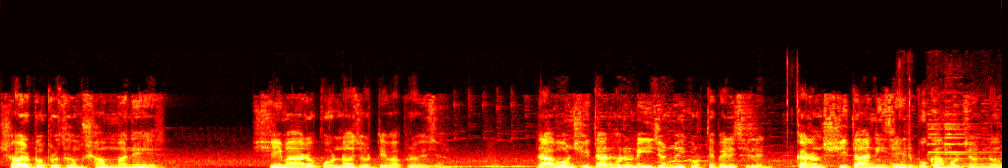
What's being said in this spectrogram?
সর্বপ্রথম সম্মানের সীমার ওপর নজর দেওয়া প্রয়োজন। রাবণ সীতার হরণ এই জন্যই করতে পেরেছিলেন, কারণ সীতা নিজের বোকামোর জন্য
